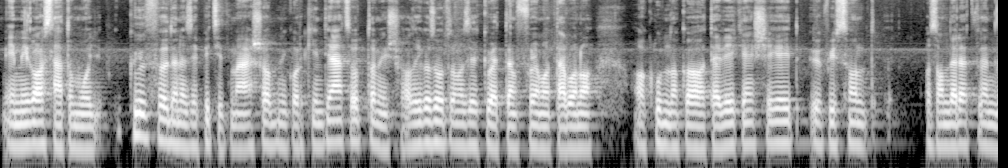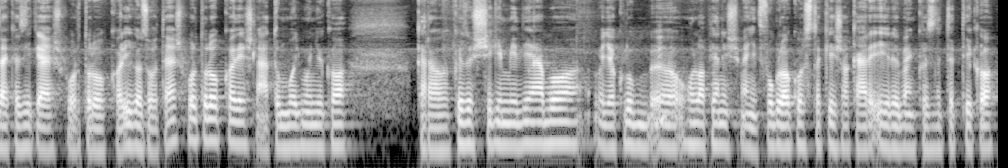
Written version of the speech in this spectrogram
Én még azt látom, hogy külföldön ez egy picit másabb, mikor kint játszottam, és ha igazoltam, azért követtem folyamatában a, a klubnak a tevékenységeit, ők viszont az Anderet rendelkezik elsportolókkal, igazolt elsportolókkal, és látom, hogy mondjuk a, akár a közösségi médiában, vagy a klub honlapján is mennyit foglalkoztak, és akár élőben közvetették a,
